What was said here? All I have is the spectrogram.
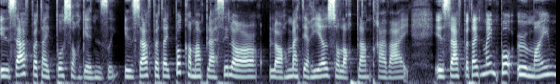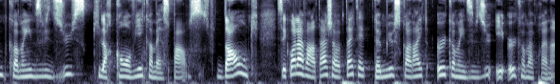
ils savent peut-être pas s'organiser. Ils savent peut-être pas comment placer leur, leur matériel sur leur plan de travail. Ils savent peut-être même pas eux-mêmes, comme individus, ce qui leur convient comme espace. Donc, c'est quoi l'avantage? Ça va peut-être être de mieux se connaître eux comme individus et eux comme apprenants.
